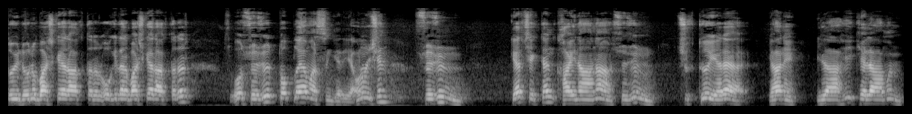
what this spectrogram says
Duyduğunu başka yere aktarır, o gider başka yere aktarır. O sözü toplayamazsın geriye. Onun için sözün gerçekten kaynağına, sözün çıktığı yere yani ilahi kelamın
